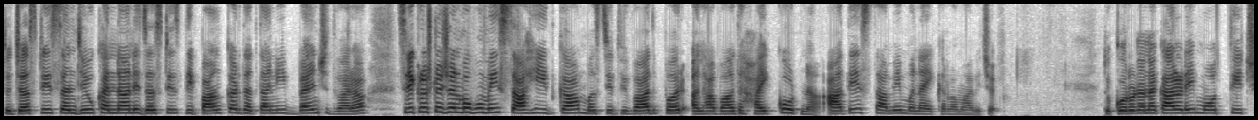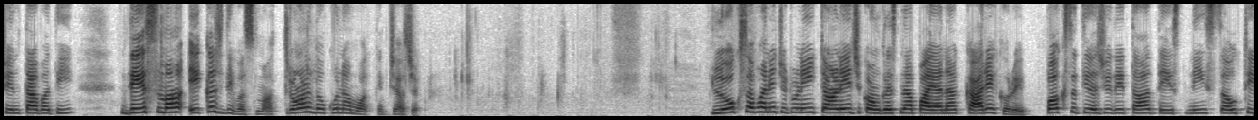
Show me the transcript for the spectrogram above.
તો જસ્ટિસ સંજીવ ખન્ના અને જસ્ટિસ દીપાંકર દત્તાની બેન્ચ દ્વારા શ્રી કૃષ્ણ જન્મભૂમિ શાહી ઈદગાહ મસ્જિદ વિવાદ પર અલ્હાબાદ હાઈકોર્ટના આદેશ સામે મનાઈ કરવામાં આવી છે. તો કોરોનાના કારણે મોતથી ચિંતા વધી. દેશમાં એક જ દિવસમાં ત્રણ લોકોના મોત નીપજ્યા છે. લોકસભાની ચૂંટણી ટાણે જ કોંગ્રેસના પાયાના કાર્યકરોએ પક્ષ ત્યજી દેતા દેશની સૌથી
